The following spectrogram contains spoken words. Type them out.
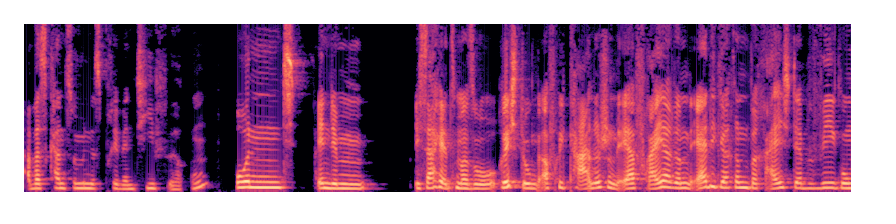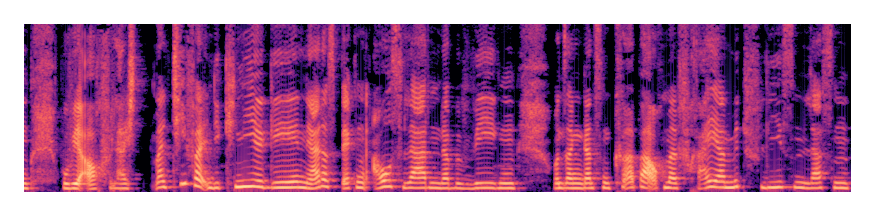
Aber es kann zumindest präventiv wirken. Und in dem ich sage jetzt mal so Richtung afrikanischen, eher freieren, erdigeren Bereich der Bewegung, wo wir auch vielleicht mal tiefer in die Knie gehen, ja, das Becken ausladender bewegen, unseren ganzen Körper auch mal freier mitfließen lassen.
